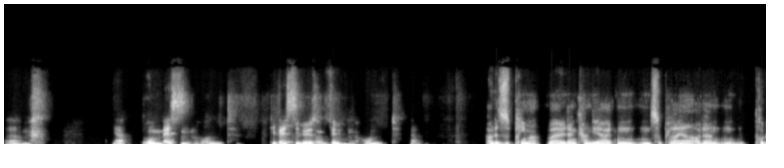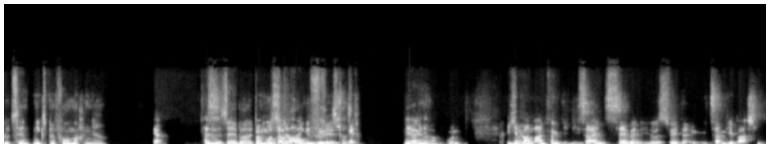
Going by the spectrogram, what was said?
ähm, ja, rummessen und die beste Lösung finden und ja. Aber das ist prima, weil dann kann dir halt ein, ein Supplier oder ein Produzent nichts mehr vormachen, ja. Ja. Also selber halt man muss auch reingefräst hast. Ja, ja genau. genau. Und ich habe am Anfang die Designs selber in Illustrator irgendwie zusammengebastelt,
